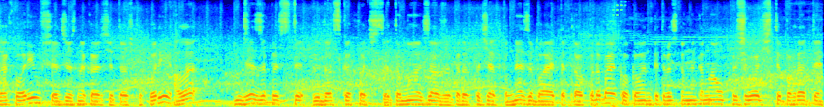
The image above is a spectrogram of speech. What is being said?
захворів, ще чесно кажучи, трошки хворів, але вже записати відоска хочеться. Тому як завжди перед початком не забувайте про вподобайку, комент підписку на канал. Якщо хочете пограти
